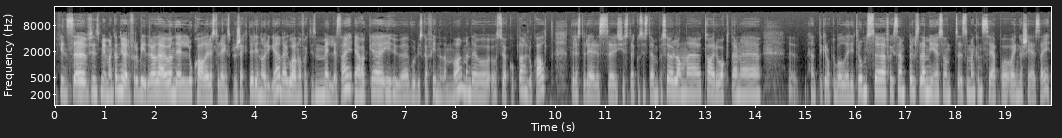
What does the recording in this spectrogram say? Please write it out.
Det fins uh, mye man kan gjøre for å bidra. Det er jo en del lokale restaureringsprosjekter i Norge. Der går an å faktisk melde seg. Jeg har ikke i huet hvor du skal finne dem nå, men det er jo å søke opp da, lokalt. Det restaureres kystøkosystemet på Sørlandet, tarevokterne. Uh, hente kråkeboller i Tromsø f.eks. Så det er mye sånt som man kan se på og engasjere seg i.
